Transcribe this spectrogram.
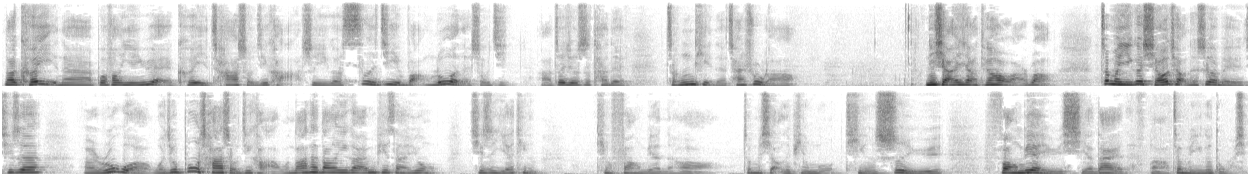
那可以呢播放音乐，也可以插手机卡，是一个四 G 网络的手机。啊，这就是它的整体的参数了啊！你想一想，挺好玩吧？这么一个小巧的设备，其实，呃，如果我就不插手机卡，我拿它当一个 MP3 用，其实也挺挺方便的哈。这么小的屏幕，挺适于方便于携带的啊，这么一个东西。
